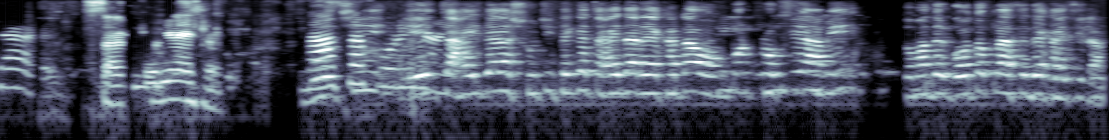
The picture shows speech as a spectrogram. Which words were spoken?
স্যার। স্যার করি নাই স্যার। না স্যার বলছি, করি এই নাই। চাহিদা সূচি থেকে চাহিদা রেখাটা অঙ্কন প্রক্রিয়া আমি তোমাদের গত ক্লাসে দেখাইছিলাম।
